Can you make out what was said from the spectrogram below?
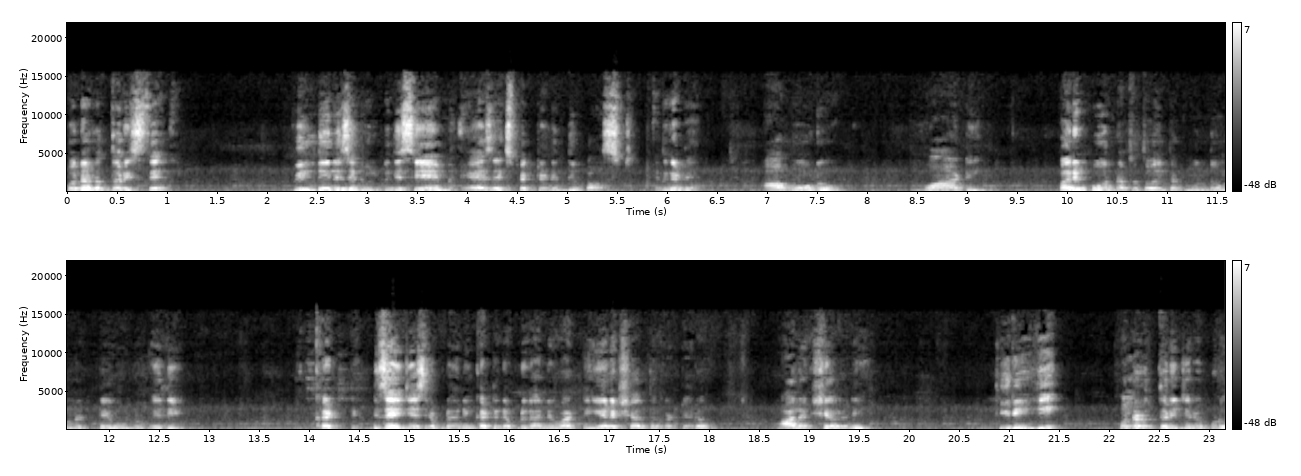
పునరుద్ధరిస్తే will the result will be the same as expected in the past ఎందుకంటే ఆ మూడు వాటి పరిపూర్ణతతో ఇంతకు ముందు ఉన్నట్టే ఉండు ఇది కట్టి డిజైన్ చేసినప్పుడు కానీ కట్టినప్పుడు కానీ వాటిని ఏ లక్ష్యాలతో కట్టారో ఆ లక్ష్యాలని తిరిగి పునరుద్ధరించినప్పుడు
